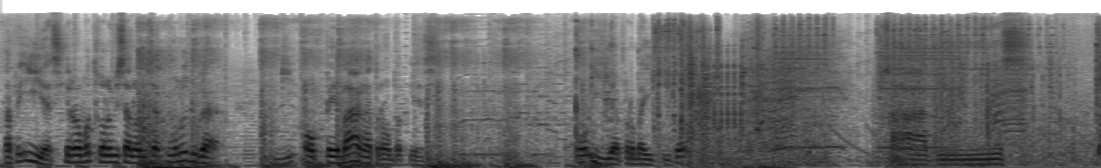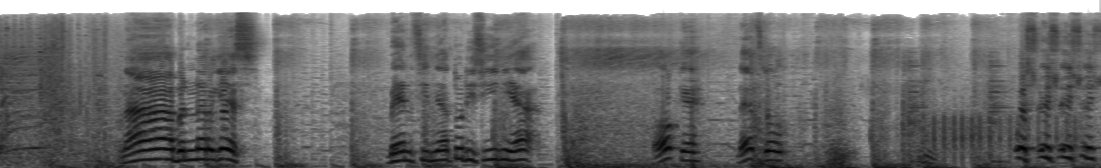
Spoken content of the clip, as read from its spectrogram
Tapi iya sih robot kalau bisa loncat mulu juga OP banget robot guys. Oh iya perbaiki cok. Sadis. Nah bener guys. Bensinnya tuh di sini ya. Oke, let's go. Hmm. Wes, wes, wes, wes.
